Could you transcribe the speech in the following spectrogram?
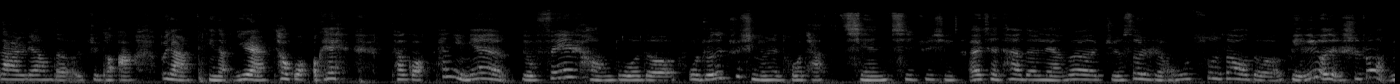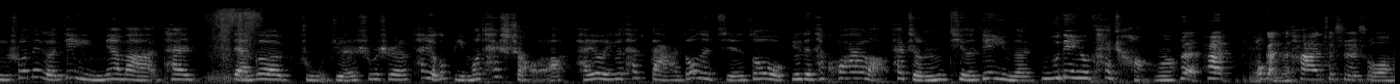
大量的剧透啊，不想听的依然跳过，OK。看过，它里面有非常多的，我觉得剧情有点拖沓，前期剧情，而且它的两个角色人物塑造的比例有点失重。你说那个电影里面吧，它两个主角是不是它有个笔墨太少了？还有一个它打斗的节奏有点太快了，它整体的电影的铺垫又太长了。对它，我感觉它就是说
